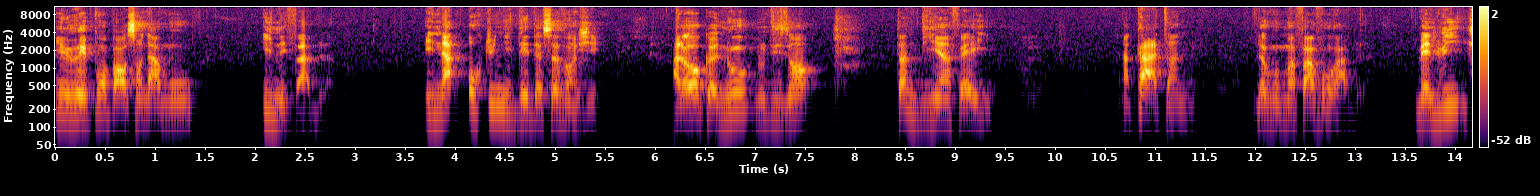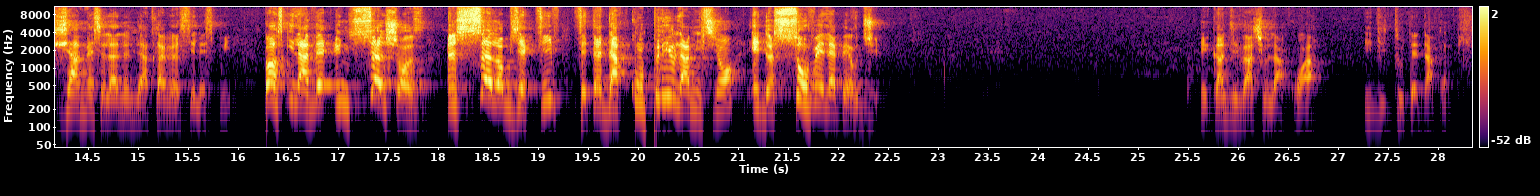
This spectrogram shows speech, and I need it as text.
il répond par son amour ineffable. Il n'a aucune idée de se venger. Alors que nous, nous disons, tant bien fait, en cas attendre le moment favorable. Mais lui, jamais cela ne lui a traversé l'esprit. Parce qu'il avait une seule chose un seul objectif, c'était d'accomplir la mission et de sauver les perdus. Et quand il va sur la croix, il dit tout est accompli.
